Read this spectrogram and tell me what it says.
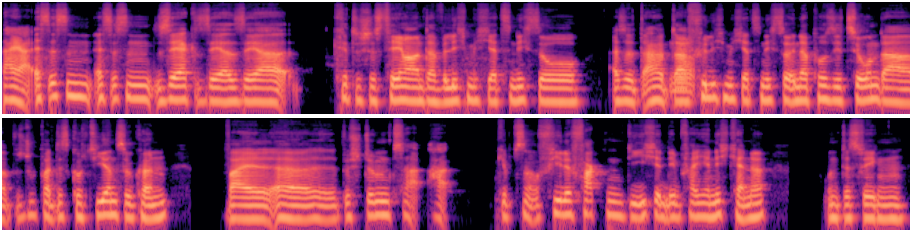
naja, es ist ein, es ist ein sehr, sehr, sehr kritisches Thema und da will ich mich jetzt nicht so, also da, da Ja. fühle ich mich jetzt nicht so in der Position, da super diskutieren zu können, weil äh, bestimmt gibt es noch viele Fakten, die ich in dem Fall hier nicht kenne und deswegen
